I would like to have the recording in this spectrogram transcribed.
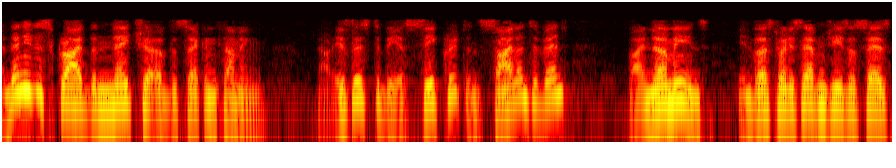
And then he described the nature of the second coming. Now, is this to be a secret and silent event? By no means. In verse 27, Jesus says,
